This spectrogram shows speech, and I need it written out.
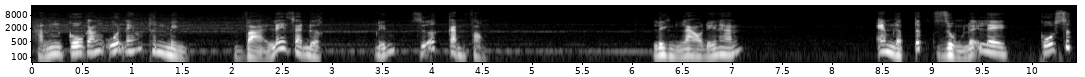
Hắn cố gắng uốn éo thân mình và lết ra được đến giữa căn phòng. Linh lao đến hắn. Em lập tức dùng lưỡi lê cố sức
